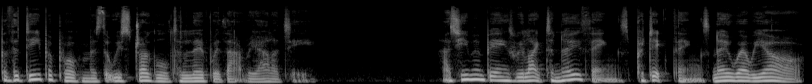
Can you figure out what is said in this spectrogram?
But the deeper problem is that we struggle to live with that reality. As human beings, we like to know things, predict things, know where we are.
